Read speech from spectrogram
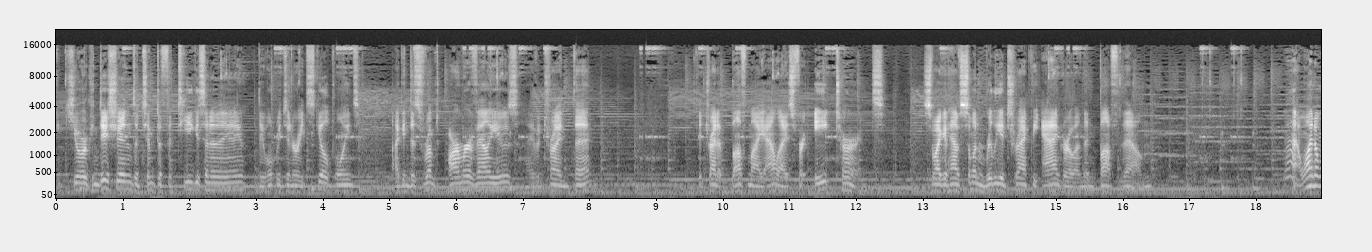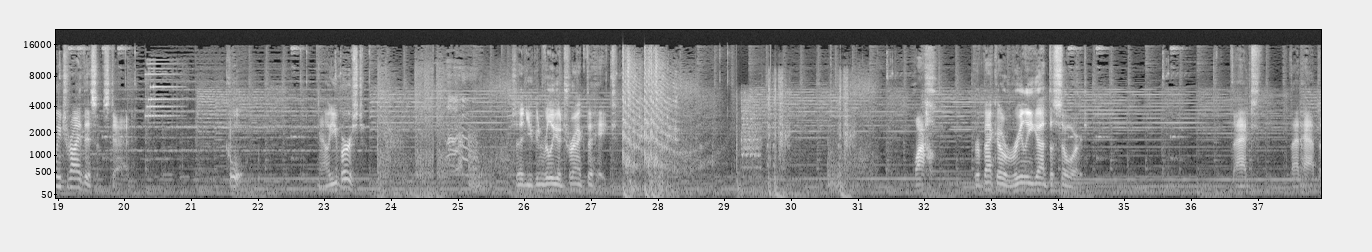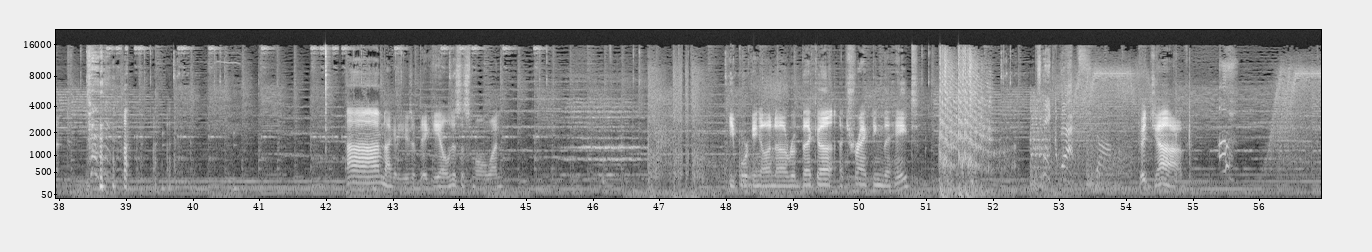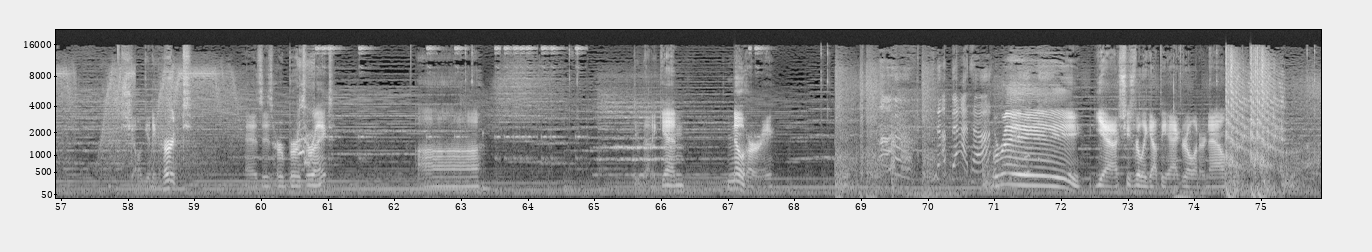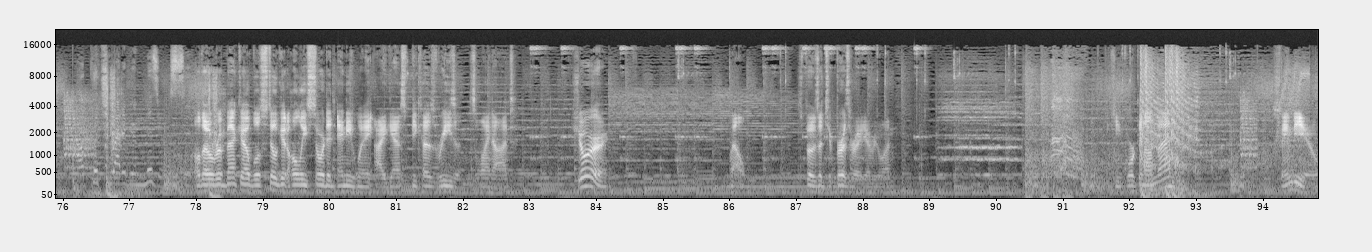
Can cure conditions, attempt to fatigue us enemy. They won't regenerate skill points. I can disrupt armor values. I haven't tried that. I could try to buff my allies for eight turns. So I could have someone really attract the aggro and then buff them. Yeah, why don't we try this instead? Cool. Now you burst. So that you can really attract the hate. Wow. Rebecca really got the sword. That... that happened. uh, I'm not gonna use a big heal, just a small one. Keep working on uh, Rebecca attracting the hate. Take that. Good job. Shell getting hurt, as is her birthright. Uh, do that again. No hurry. Ah, not bad, huh? Hooray! Yeah, she's really got the aggro on her now. I'll put you out of your misery. Although Rebecca will still get holy sorted anyway, I guess, because reasons. Why not? Sure. Well, suppose that's your birthright, everyone. Keep working on that. Same to you.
